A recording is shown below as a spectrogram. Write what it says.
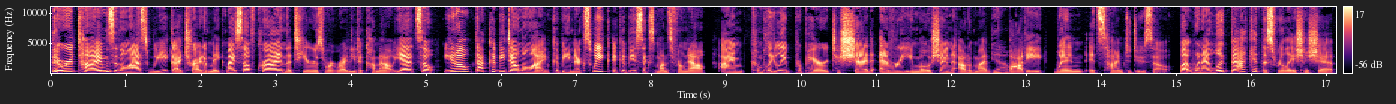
there were times in the last week I tried to make myself cry and the tears weren't ready to come out yet. So, you know, that could be down the line. Could be next week. It could be six months from now. I'm completely prepared to shed every emotion out of my Yeah. body when it's time to do so. But when I look back at this relationship,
